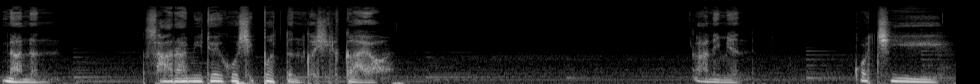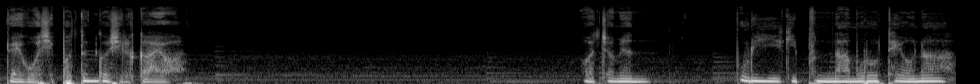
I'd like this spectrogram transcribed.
나는 사람이 되고 싶었던 것일까요? 아니면 꽃이 되고 싶었던 것일까요? 어쩌면 뿌리 깊은 나무로 태어나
